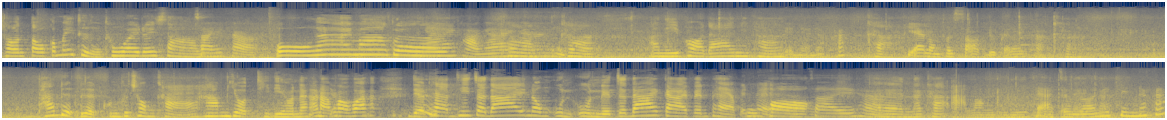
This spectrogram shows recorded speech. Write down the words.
ช้อนโต๊ะก็ไม่ถึงถ้วยด้วยซ้ำใช่ค่ะ โอ้ง่ายมากเลย ง่ายค่ะง่ายค่ะง่ายค่ะ อันนี้พอได้ไหมคะเดี๋ยวเดี๋ยวนะคะ ค่ะ พี่แอร์ลองทดสอบดูก็ได้ค่ะ ค่ะ ถ้าเดือดเดือดๆคุณผู้ชมขาห้ามหยดทีเดียวนะห้ามคะหยด เพราะว่าเดี๋ยวแทนที่จะได้นมอุ่นๆเดี๋ยวจะได้กลายเป็นแผลเป็นผุแผลพองใช่ค่ะแทนนะคะอ่าลองดูนิดแต่อาจจะร้อนนิดนึงนะคะ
